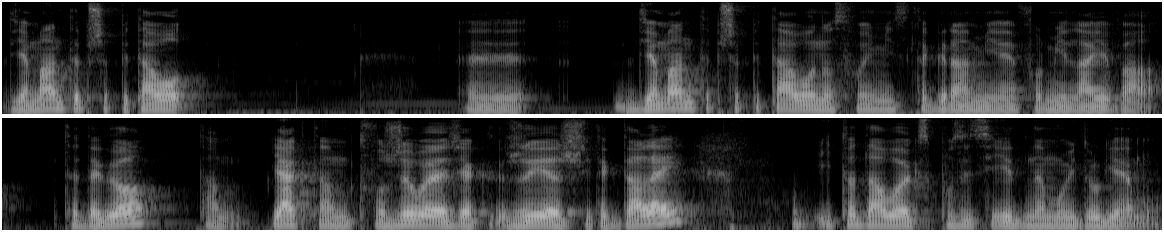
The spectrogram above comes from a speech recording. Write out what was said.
Diamante przepytało e, Diamante przepytało na swoim Instagramie w formie live'a TEDego, tam jak tam tworzyłeś, jak żyjesz i tak dalej. I to dało ekspozycję jednemu i drugiemu.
